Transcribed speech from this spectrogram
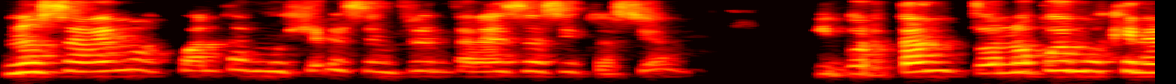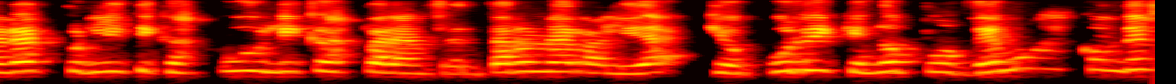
No sabemos cuántas mujeres se enfrentan a esa situación. Y por tanto, no podemos generar políticas públicas para enfrentar una realidad que ocurre y que no podemos esconder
